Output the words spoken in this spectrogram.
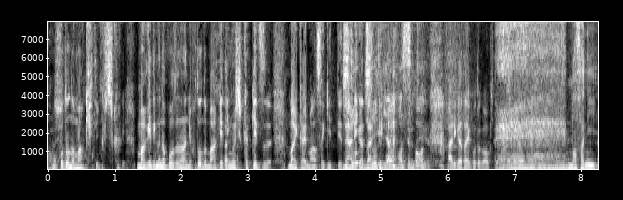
もうほとんどマーケティングしかけ、マーケティングの講座なのにほとんどマーケティングしかけず、毎回満席っていうね、ありがたい。ありがたいことが起きてます。えーまさに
